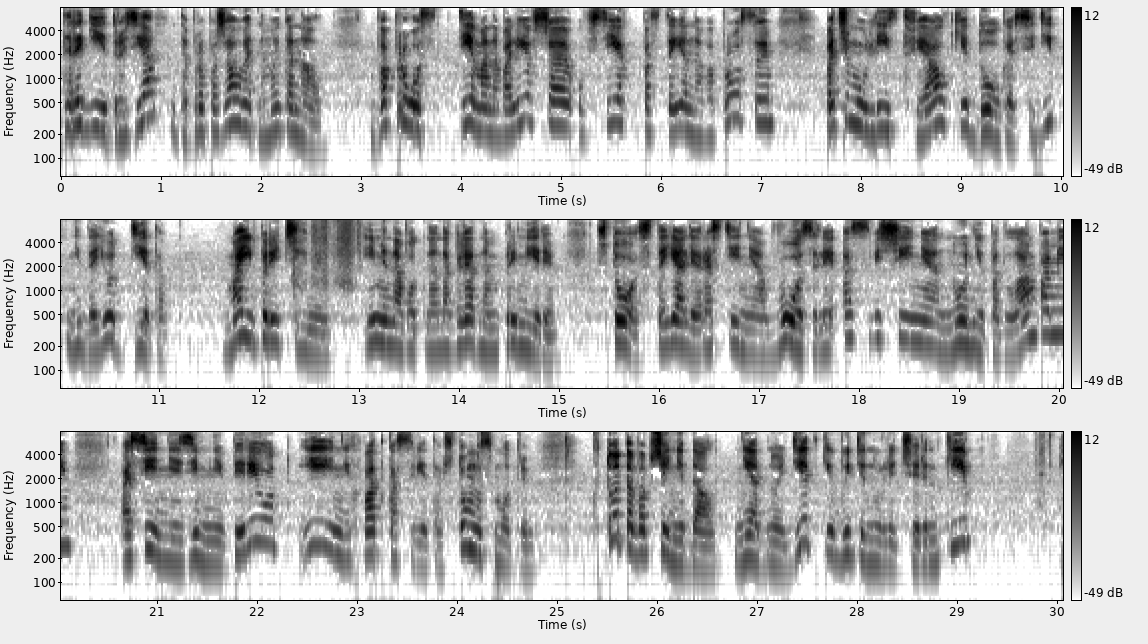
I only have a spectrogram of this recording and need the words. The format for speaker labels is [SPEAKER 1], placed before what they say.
[SPEAKER 1] Дорогие друзья, добро пожаловать на мой канал. Вопрос, тема наболевшая, у всех постоянно вопросы, почему лист фиалки долго сидит, не дает деток. Мои причины, именно вот на наглядном примере, что стояли растения возле освещения, но не под лампами, осенне-зимний период и нехватка света. Что мы смотрим? Кто-то вообще не дал ни одной детки, вытянули черенки,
